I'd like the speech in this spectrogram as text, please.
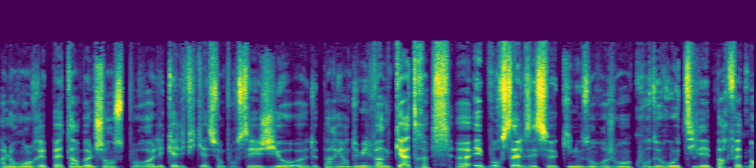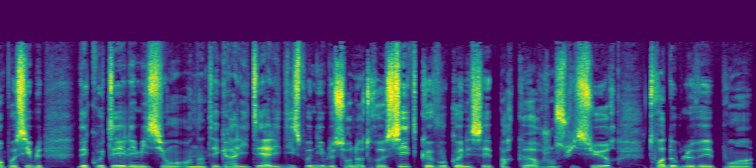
Alors on le répète, un bonne chance pour euh, les qualifications pour ces JO euh, de Paris en 2024 et pour celles et ceux qui nous ont rejoints en cours de route, il est parfaitement possible d'écouter l'émission en intégralité. Elle est disponible sur notre site que vous connaissez par cœur, j'en suis sûr, www.rzn.fr.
